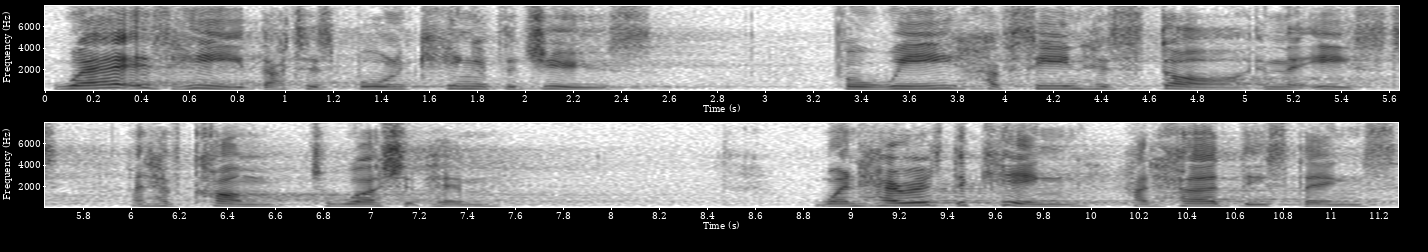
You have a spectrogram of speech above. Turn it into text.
Where is he that is born King of the Jews? For we have seen his star in the east and have come to worship him. When Herod the king had heard these things,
